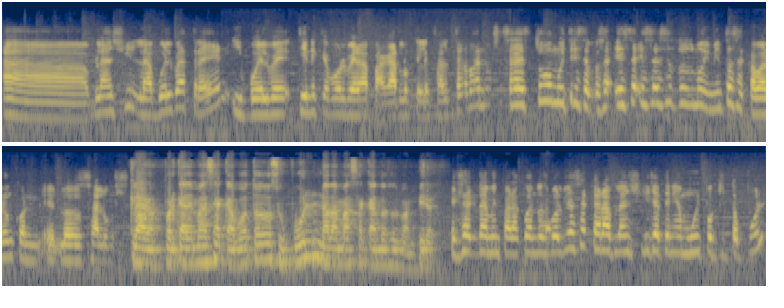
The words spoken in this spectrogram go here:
a Blanchill, la vuelve a traer y vuelve, tiene que volver a pagar lo que le faltaba. ¿no? O sea, estuvo muy triste. O sea, esa, esos dos movimientos acabaron con eh, los alumnos. Claro, porque además se acabó todo su pool, nada más sacando a sus vampiros. Exactamente, para cuando volvió a sacar a Blanchill ya tenía muy poquito pool,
